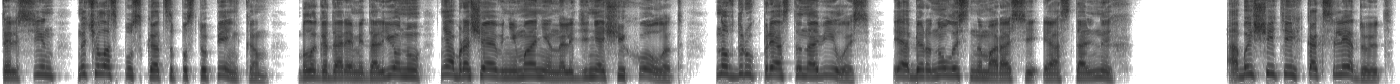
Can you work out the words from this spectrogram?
Тельсин начала спускаться по ступенькам, благодаря медальону, не обращая внимания на леденящий холод, но вдруг приостановилась и обернулась на Мараси и остальных. «Обыщите их как следует.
